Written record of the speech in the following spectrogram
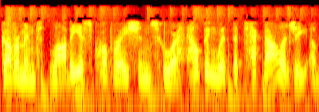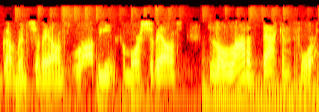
government lobbyists, corporations who are helping with the technology of government surveillance, lobbying for more surveillance. There's a lot of back and forth.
